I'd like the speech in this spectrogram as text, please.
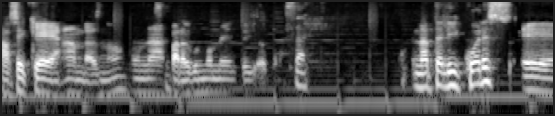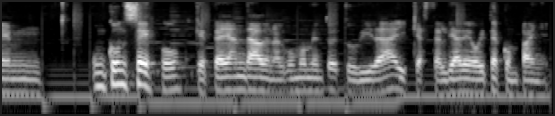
Así que ambas, ¿no? Una para algún momento y otra. Exacto. Natalie, ¿cuál es em, un consejo que te hayan dado en algún momento de tu vida y que hasta el día de hoy te acompañe?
